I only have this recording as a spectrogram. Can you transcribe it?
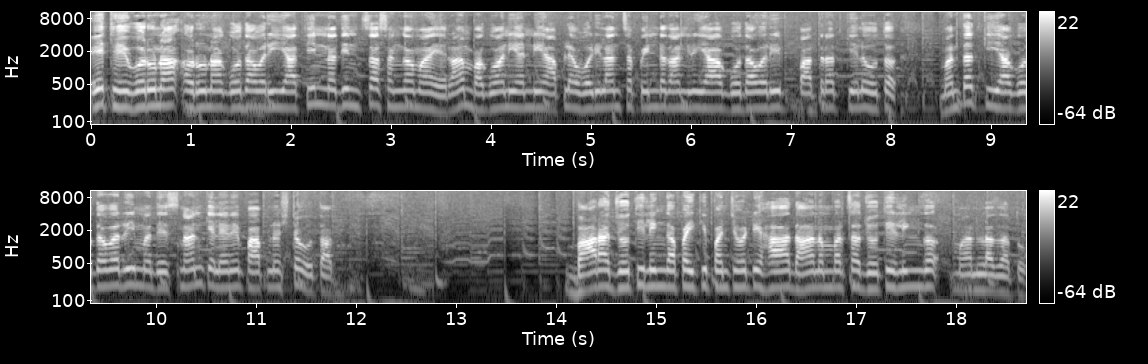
येथे वरुणा अरुणा गोदावरी या तीन नदींचा संगम आहे. राम भगवान यांनी आपल्या वडिलांचं पिंडदान या गोदावरी पात्रात केलं होतं. म्हणतात की या गोदावरीमध्ये स्नान केल्याने पाप नष्ट होतात. बारा ज्योतिर्लिंगापैकी पंचवटी हा दहा नंबरचा ज्योतिर्लिंग मानला जातो.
